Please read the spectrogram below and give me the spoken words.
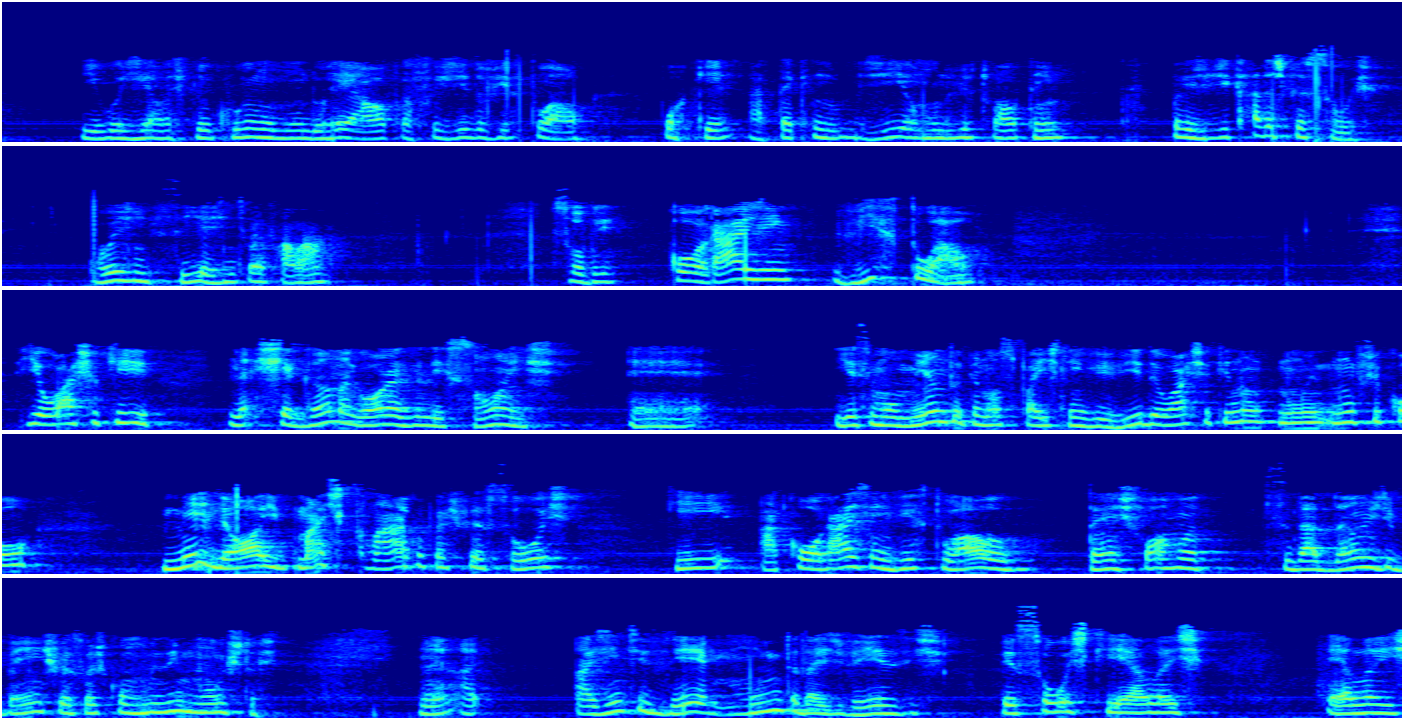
E hoje elas procuram o mundo real para fugir do virtual. Porque a tecnologia, o mundo virtual tem prejudicado as pessoas. Hoje em si a gente vai falar sobre coragem virtual. E eu acho que né, chegando agora às eleições é, e esse momento que o nosso país tem vivido, eu acho que não, não, não ficou melhor e mais claro para as pessoas que a coragem virtual transforma cidadãos de bem, pessoas comuns em monstros. Né? A, a gente vê muitas das vezes pessoas que elas, elas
